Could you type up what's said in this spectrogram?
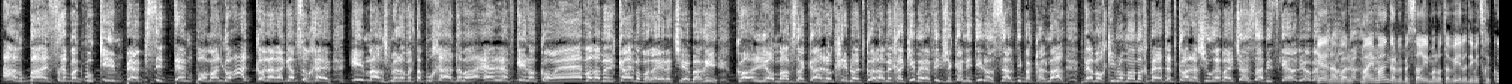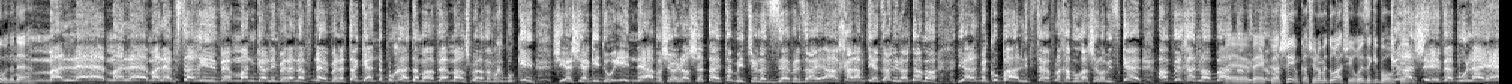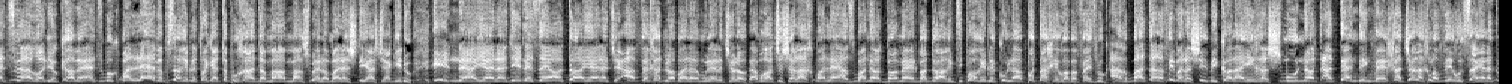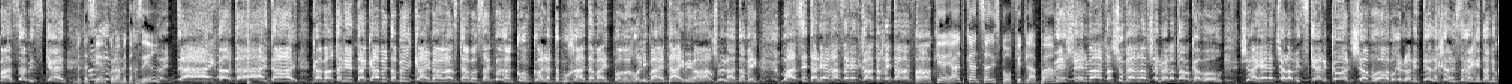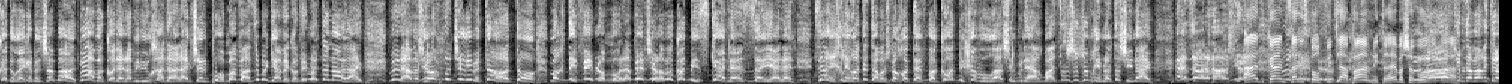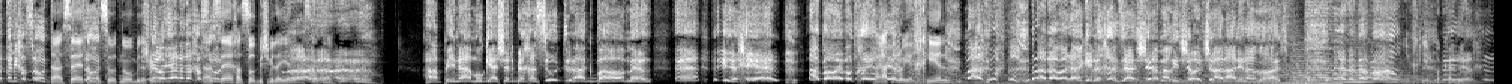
14 בקבוקים, פפסי, טמפו, מנגו, הכל על הגב סוחב עם מרשמלו ותפוחי אדמה, אלף קילו כואב על הברכיים אבל הילד שיהיה בריא כל יום בהפסקה לוקחים לו את כל המחקים היפים שקניתי לו, שמתי בקלמר והם מוחקים לו מהמחברת את כל השיעורי בית שעשה מסכן, אני אומר כן, אבל. מה עם מנגל ובשרים? מה לא תביא? ילדים יצחקו, אתה יודע. מלא מלא מלא בשרים ומנגלים ולנפנף ולטגן תפוחי אדמה ומרשמלו ובקבוקים שיש שיגידו הנה אבא שלו לא שתה את המיץ של הזבל זה היה חלמתי את זה אני לא יודע מה ילד מקובל להצטרף לחבורה שלו מסכן אף אחד לא בא. וקרשים, קרשים למדורה, שיראו איזה גיבור, כן? קרשים ובולי עץ וארון יוקרה מעץ בוק מלא ובשרים לטגן תפוחי אדמה מרשמלו מלא שנייה שיגידו הנה הילד הנה זה אותו הילד שאף אחד לא בא ליום הולדת שלו למרות ששלח מלא הזמנות במייל בדואר עם ציפורים לכולם פתח אירוע בפייסבוק ארבעת אלפים אנשים מכל העיר רשמו not attending ואחד שלח לו וירוס הילד מה עשה מסכן ותסיע את כולם ותחזיר? די כבר די די גמרת לי את הגב ואת הברכיים, הרסת המסע כבר רקוב, כל התפוחי האדמה התפוררו לי בידיים עם המרשמלו הדביק! מה עשית לי? הרסת לי את כל התוכנית, הרסת! אוקיי, עד כאן צדי ספורפית להפעם. בשביל מה אתה שובר לב של בן אדם גמור? שהילד שלו מסכן כל שבוע אומרים לו ניתן לך לשחק איתנו כדורגל בשבת ואבא קונה לה במיוחד נעליים של פומה ואז הוא מגיע וגונבים לו את הנעליים ולאבא שלו מפנצ'רים את האוטו מחטיפים לו מול הבן שלו מכות מסכן איזה ילד צריך לראות את אבא שלו חוטף מכות מחבורה של בני 14 ששוברים לו את השיניים איזה הלש עד כאן צדי ספורפית להפעם, נתראה בשבוע לא, הבא. שום דבר נתראה, תן לי חסות תעשה את החסות, נו, בדיוק. בשביל הילד החסות תעשה חסות בשביל הילד, בסדר. הפינה מוגשת בחסות ל"ג בעומר. אה, יחיאל, אבא אוהב אותך יחיאל. קראת לו יחיאל? מה? לא יודע מה להגיד לך, זה השם הראשון שעלה לי לראש. איזה דבר. יחיאל בקלו.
